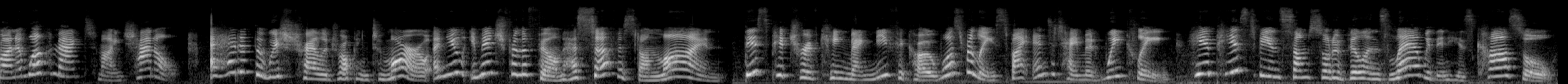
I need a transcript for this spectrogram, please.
everyone and welcome back to my channel. Ahead of the Wish trailer dropping tomorrow, a new image from the film has surfaced online. This picture of King Magnifico was released by Entertainment Weekly. He appears to be in some sort of villain's lair within his castle,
